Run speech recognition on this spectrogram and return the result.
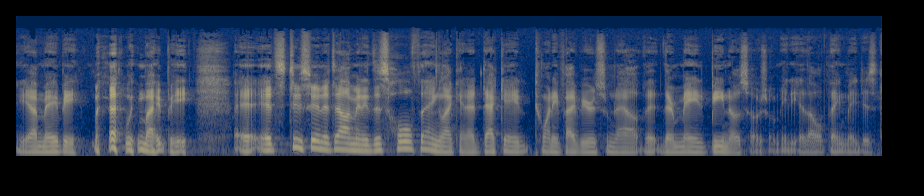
Yeah, maybe we might be. It's too soon to tell. I mean, this whole thing, like in a decade, twenty five years from now, there may be no social media. The whole thing may just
